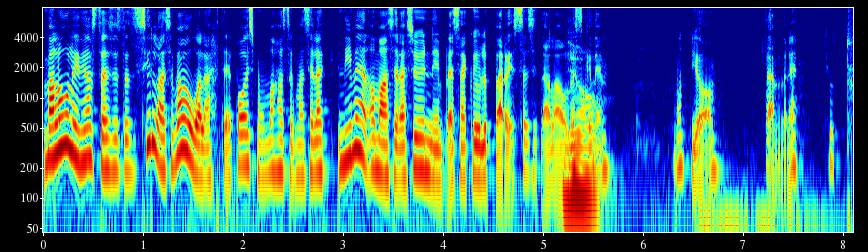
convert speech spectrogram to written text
mä luulin jostain syystä, että sillä se vauva lähtee pois mun mahasta, kun mä siellä nimenomaan siellä synninpesä kylppärissä sitä lauleskelin. Mutta joo, tämmöinen juttu.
